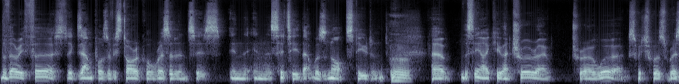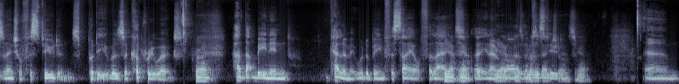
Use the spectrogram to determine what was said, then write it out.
the very first examples of historical residences in the, in the city that was not student. Uh, the CIQ had Truro. Truro Works, which was residential for students, but it was a cutlery works Right. had that been in Kelham, it would have been for sale, for let, Yeah, yeah. Uh, you know, yeah, rather than for students. Yeah. Um,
